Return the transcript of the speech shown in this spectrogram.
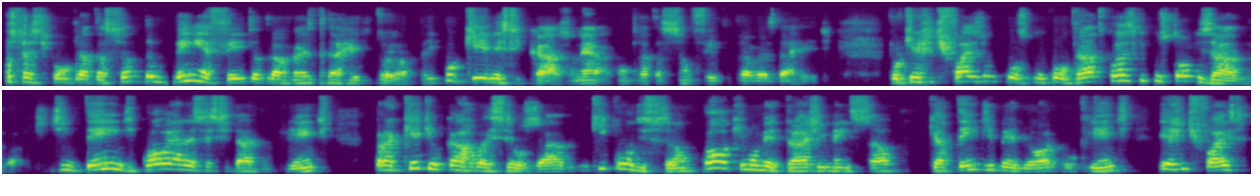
processo de contratação também é feito através da rede Toyota. E por que, nesse caso, né, a contratação feita através da rede? Porque a gente faz um, um contrato quase que customizado. A gente entende qual é a necessidade do cliente, para que, que o carro vai ser usado, em que condição, qual a quilometragem mensal que atende melhor o cliente, e a gente faz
